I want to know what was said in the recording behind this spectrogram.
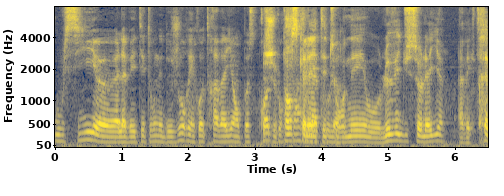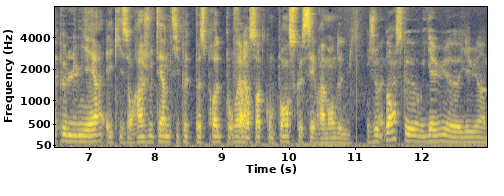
ou si euh, elle avait été tournée de jour et retravaillée en post-prod Je pour pense qu'elle a été couleur. tournée au lever du soleil avec très peu de lumière et qu'ils ont rajouté un petit peu de post-prod pour Voilà. faire en sorte qu'on pense que c'est vraiment de nuit. Je Ouais. pense qu'il y, a eu, euh, y a eu un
